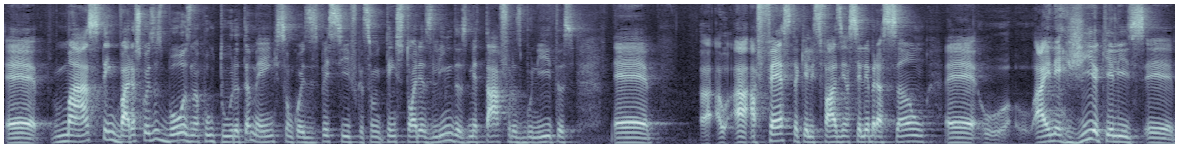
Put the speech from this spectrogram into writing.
É, mas tem várias coisas boas na cultura também, que são coisas específicas, são, tem histórias lindas, metáforas bonitas. É, a, a, a, festa que eles fazem, a celebração, é, a energia que eles, é,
